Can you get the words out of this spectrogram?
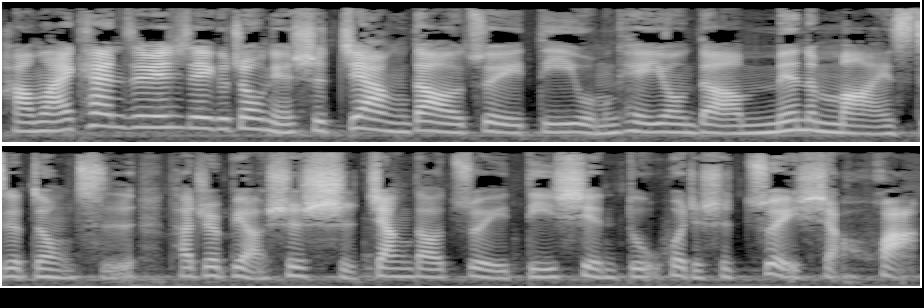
好，我们来看这边这个重点是降到最低，我们可以用到 minimize 这个动词，它就表示使降到最低限度或者是最小化。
